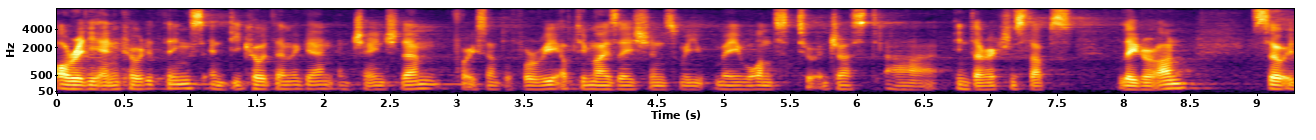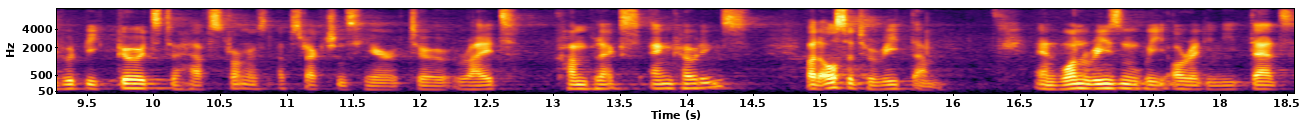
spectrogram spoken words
already encoded things and decode them again and change them. For example, for re-optimizations, we may want to adjust uh, indirection stubs later on. So it would be good to have strong abstractions here to write complex encodings, but also to read them. And one reason we already need that,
